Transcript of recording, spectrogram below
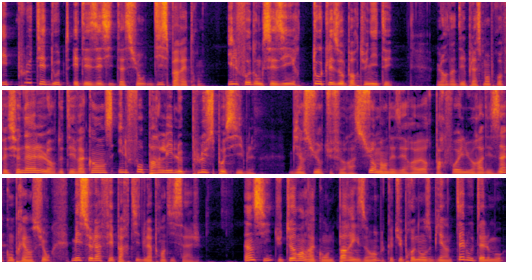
et plus tes doutes et tes hésitations disparaîtront. Il faut donc saisir toutes les opportunités. Lors d'un déplacement professionnel, lors de tes vacances, il faut parler le plus possible. Bien sûr, tu feras sûrement des erreurs, parfois il y aura des incompréhensions, mais cela fait partie de l'apprentissage. Ainsi, tu te rendras compte par exemple que tu prononces bien tel ou tel mot,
